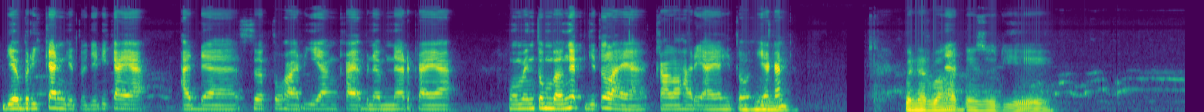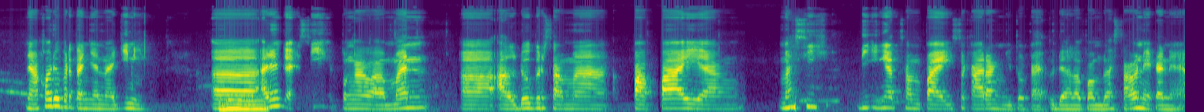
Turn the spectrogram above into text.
dia berikan gitu. Jadi kayak ada suatu hari yang kayak benar-benar kayak momentum banget gitu lah ya kalau hari ayah itu. Ya kan Bener banget nih Zudi. Nah, aku ada pertanyaan lagi nih. Eh, Hmm. Ada nggak sih pengalaman eh, Aldo bersama papa yang masih diingat sampai sekarang gitu kayak udah 18 tahun ya kan ya?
